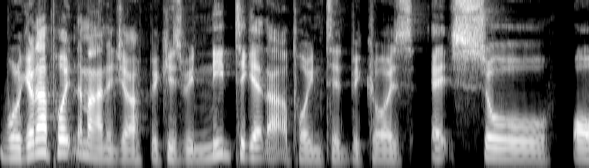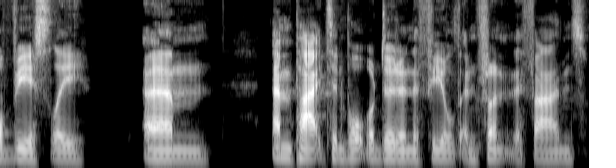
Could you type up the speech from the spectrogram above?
We're going to appoint the manager because we need to get that appointed because it's so obviously um, impacting what we're doing in the field in front of the fans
